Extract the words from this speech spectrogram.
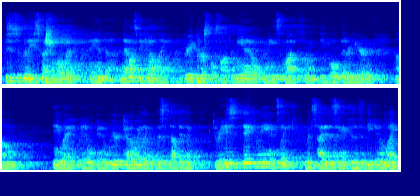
it was just a really special moment. And uh, now it's become like a very personal song for me, and I know it means a lot to some people that are here. And, um, anyway, in a, in a weird kind of way, like this has not been like the greatest day for I'm excited to sing it because it's a beacon of light,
